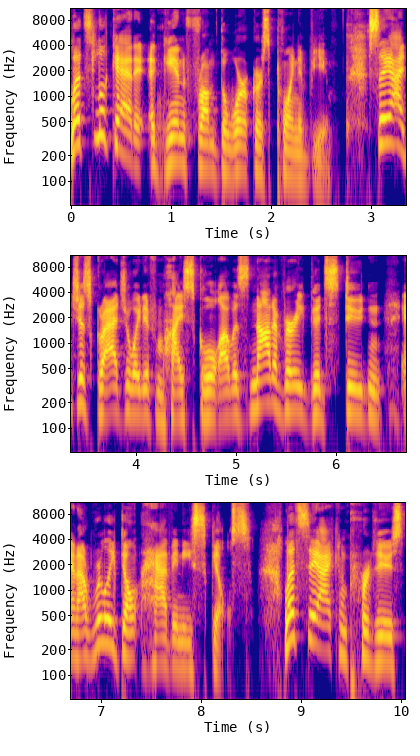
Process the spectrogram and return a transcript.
Let's look at it again from the worker's point of view. Say I just graduated from high school, I was not a very good student, and I really don't have any skills. Let's say I can produce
